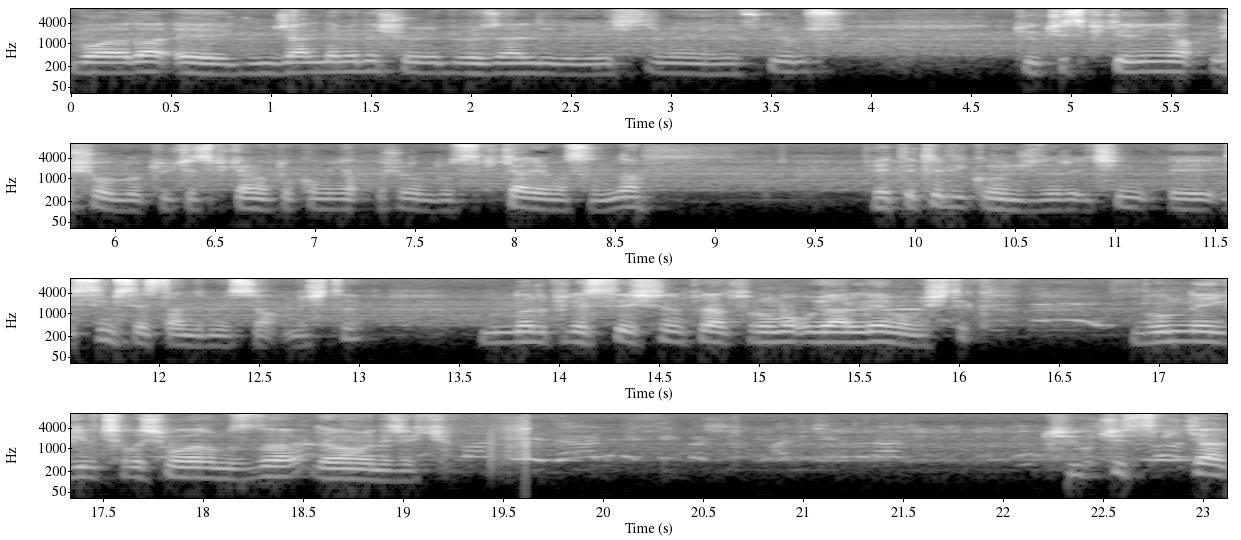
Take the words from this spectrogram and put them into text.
Bu arada e, güncellemede şöyle bir özelliği de geliştirmeyi hedefliyoruz. Türkçe Spiker'in yapmış olduğu, Türkçespiker.com'un yapmış olduğu spiker yamasında PTT Lig oyuncuları için e, isim seslendirmesi yapmıştı. Bunları PlayStation platformuna uyarlayamamıştık. Bununla ilgili çalışmalarımız da devam edecek. Türkçe spiker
